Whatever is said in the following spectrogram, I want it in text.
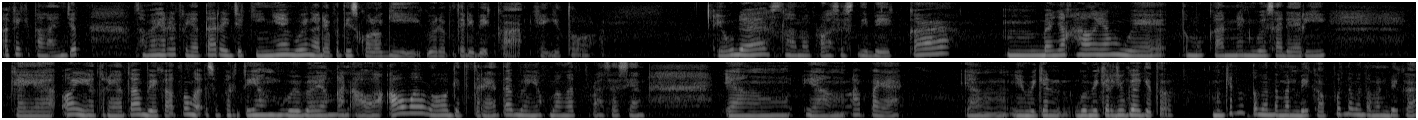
Oke kita lanjut sampai akhirnya ternyata rezekinya gue nggak dapet di psikologi gue dapetnya di BK kayak gitu. Ya udah selama proses di BK hmm, banyak hal yang gue temukan dan gue sadari. Kayak oh iya ternyata BK tuh nggak seperti yang gue bayangkan awal-awal loh gitu. Ternyata banyak banget proses yang yang yang apa ya yang yang bikin gue mikir juga gitu. Mungkin teman-teman BK pun teman-teman BK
